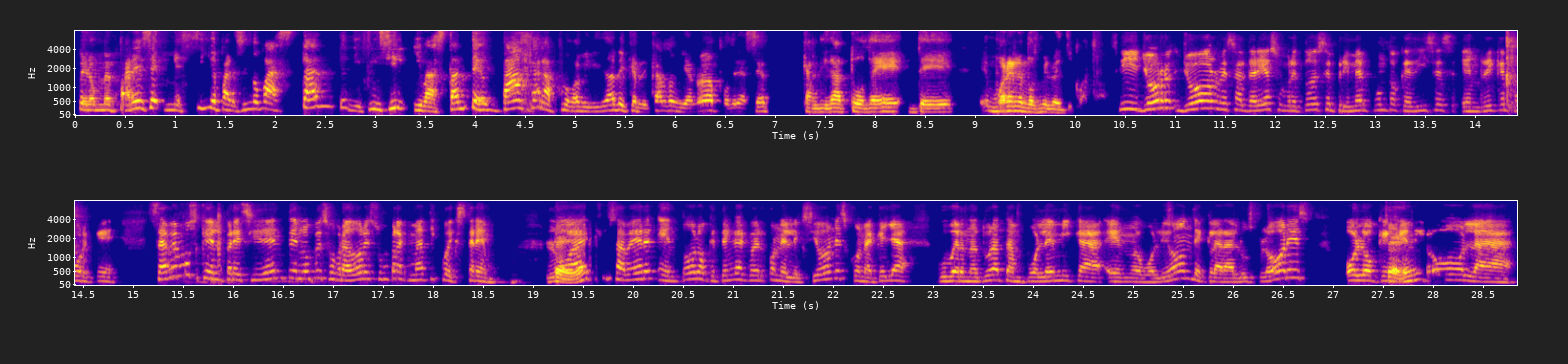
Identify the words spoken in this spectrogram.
pero me parece, me sigue pareciendo bastante difícil y bastante baja la probabilidad de que Ricardo Villanueva podría ser candidato de, de Morena en 2024. Sí, yo, yo resaltaría sobre todo ese primer punto que dices, Enrique, porque sabemos que el presidente López Obrador es un pragmático extremo. Lo ha hecho saber en todo lo que tenga que ver con elecciones, con aquella gubernatura tan polémica en Nuevo León de Clara Luz Flores, o lo que generó la,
